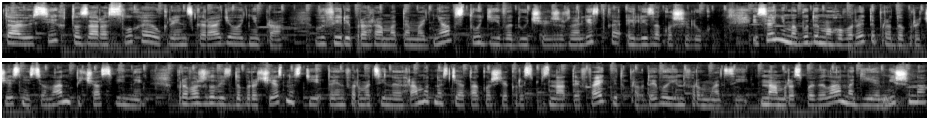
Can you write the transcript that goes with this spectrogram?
Вітаю усіх, хто зараз слухає Українське Радіо Дніпра. В ефірі програма Тема дня в студії ведуча і журналістка Еліза Кошелюк. І сьогодні ми будемо говорити про доброчесність онлайн під час війни, про важливість доброчесності та інформаційної грамотності, а також як розпізнати фейк від правдивої інформації. Нам розповіла Надія Мішина,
